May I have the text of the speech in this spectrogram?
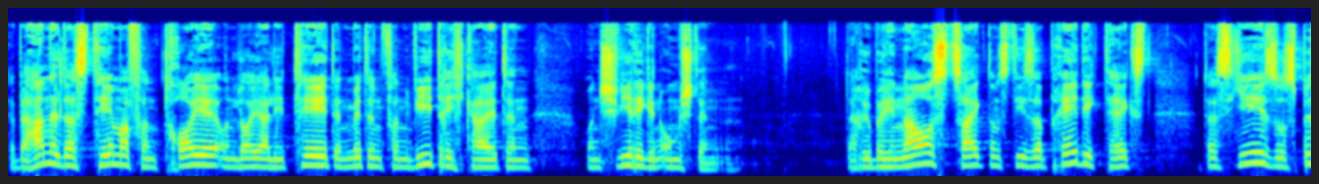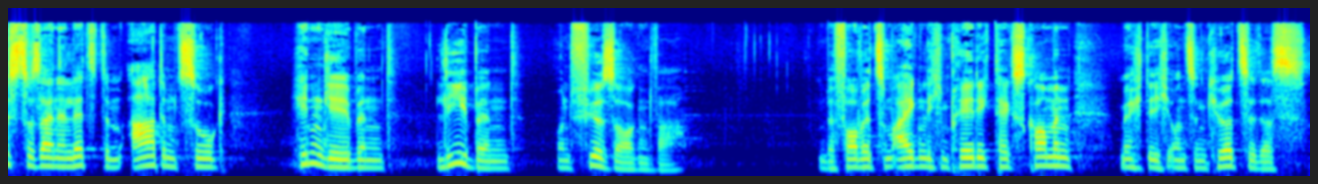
der behandelt das Thema von Treue und Loyalität inmitten von Widrigkeiten und schwierigen Umständen. Darüber hinaus zeigt uns dieser Predigtext, dass Jesus bis zu seinem letzten Atemzug hingebend, liebend und fürsorgend war. Und bevor wir zum eigentlichen Predigtext kommen, möchte ich uns in Kürze das,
